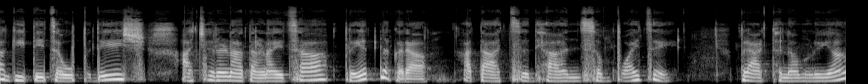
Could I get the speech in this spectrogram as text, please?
हा गीतेचा उपदेश आचरणात आणायचा प्रयत्न करा. आता आजचं ध्यान संपवायचंय. प्रार्थना म्हणूया.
